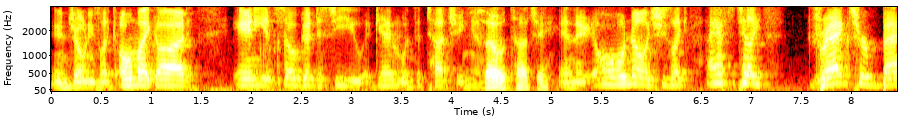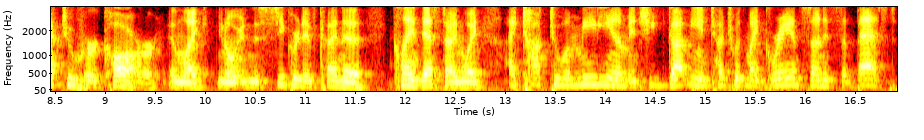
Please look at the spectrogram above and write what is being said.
And Joni's like, "Oh my god, Annie, it's so good to see you again with the touching." And, so touchy. and they, oh no, and she's like, "I have to tell you." Drags her back to her car and, like, you know, in this secretive kind of clandestine way. I talked to a medium and she got me in touch with my grandson. It's the best.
